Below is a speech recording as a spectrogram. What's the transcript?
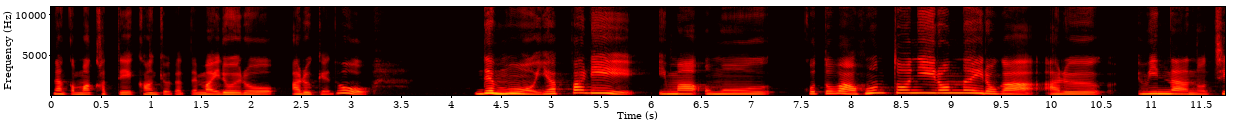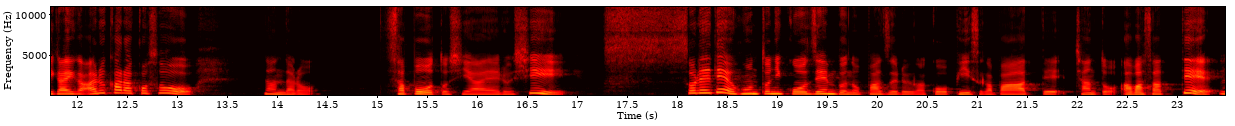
なんかまあ家庭環境だったりまあいろいろあるけどでもやっぱり今思うことは本当にいろんな色があるみんなの違いがあるからこそなんだろうサポートし合えるしそれで本当にこう全部のパズルがこうピースがバーってちゃんと合わさってう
